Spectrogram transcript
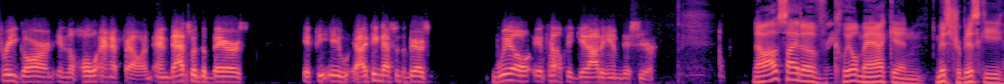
three guard in the whole NFL, and and that's what the Bears. If he, I think that's what the Bears will, if healthy, get out of him this year. Now, outside of Khalil Mack and Mitch Trubisky,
